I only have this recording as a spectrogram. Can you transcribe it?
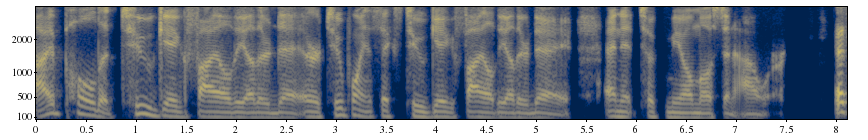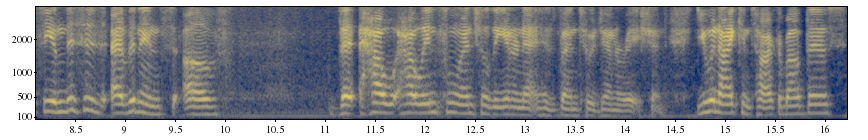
I pulled a two gig file the other day, or 2.62 gig file the other day, and it took me almost an hour. That's see, and this is evidence of that how how influential the internet has been to a generation. You and I can talk about this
